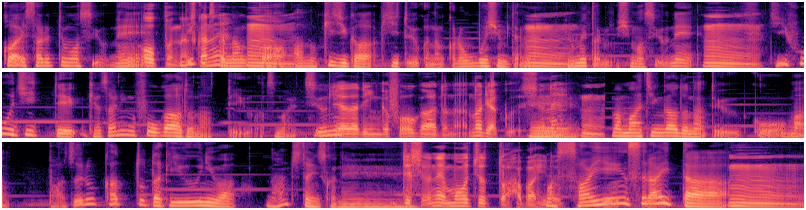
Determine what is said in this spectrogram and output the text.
開されてますよね。オープンなんですかね？いくつかなんか、うんあの、記事が、記事というかなんか論文集みたいうなの読ん。めたりもしますよね。うん。G4G って Gathering for Gardner っていう集まりですよね。ギャザリング・フォー・ガードナーの略ですよねえ。うん。まあ、マーチン・ガードナーという、こう、まあ、パズル作家とだけ言うには、なんつったらいいんですかね。ですよね。もうちょっと幅まあ、広く。サイエンスライタうーん。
